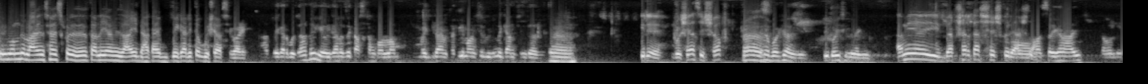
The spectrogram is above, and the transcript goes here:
তুই বন্ধু লাইন সাইজ করে দে তাহলে আমি যাই ঢাকায় বেকারিতে বসে আছি বাড়ি। আর বেকার বসে না থেকে ওইখানে যে কাজ কাম করলাম আমি গ্রামে থাকলে মানুষের বিভিন্ন জ্ঞান শুনতে আসবে। হ্যাঁ। কিরে বসে আছিস সব? হ্যাঁ। বসে আছি। তুই কইছিলি নাকি? আমি এই ব্যবসার কাজ শেষ করে আসলাম। আচ্ছা এখানে আই তাহলে।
